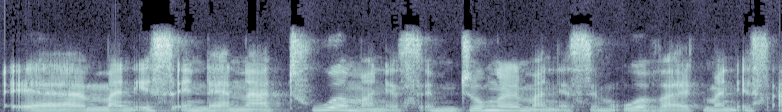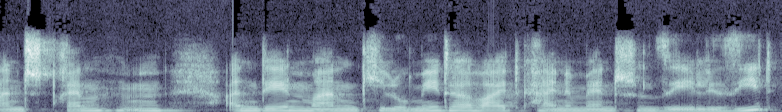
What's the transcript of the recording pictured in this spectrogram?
Äh, man ist in der Natur, man ist im Dschungel, man ist im Urwald, man ist an Stränden, an denen man kilometerweit keine Menschenseele sieht.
